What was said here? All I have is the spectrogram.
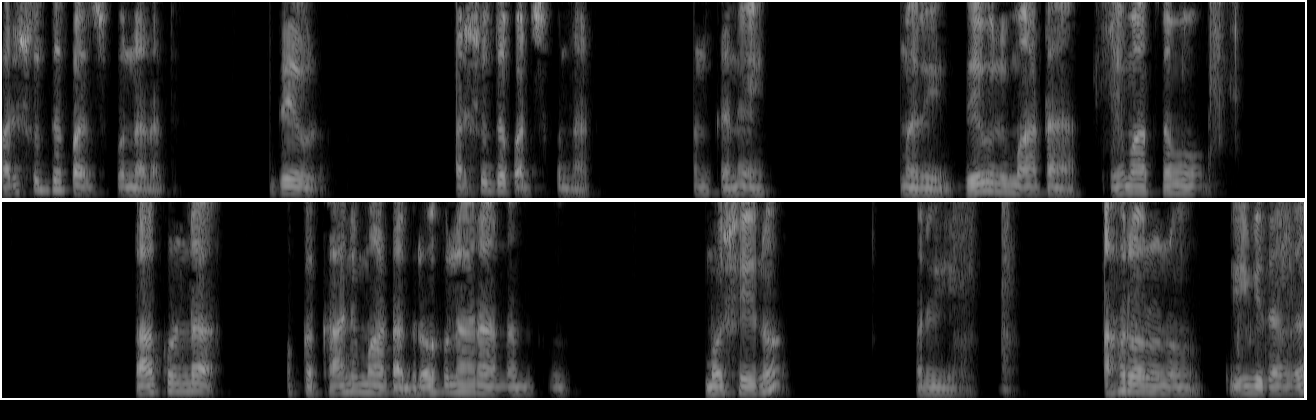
పరిశుద్ధపరుచుకున్నాడంట. దేవుడు పరిశుద్ధపరుచుకున్నాడు. అందుకనే మరి దేవుని మాట ఏమాత్రము కాకుండా ఒక్క కాని మాట ద్రోహులారా అన్నందుకు మోషేను మరి అహరోను ఈ విధంగా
